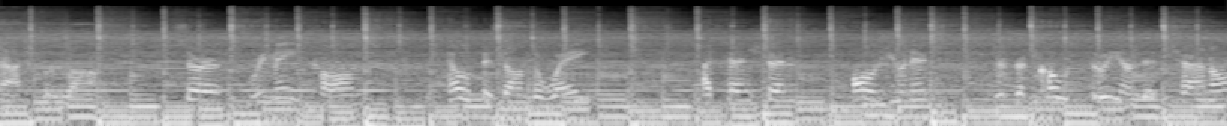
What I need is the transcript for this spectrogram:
not for long. Sir, remain calm. Help is on the way. Attention, all units. There's a code 3 on this channel.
